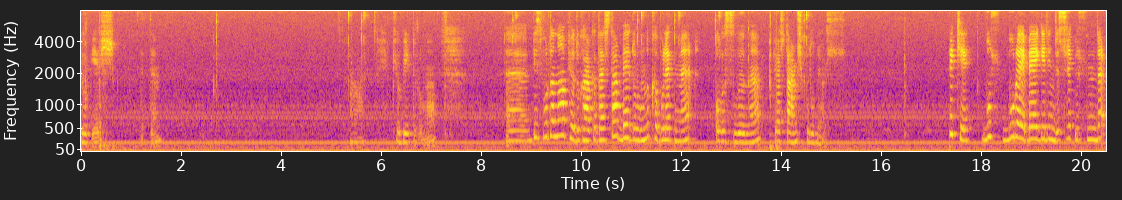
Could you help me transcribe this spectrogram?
Q1 dedim. Q1 durumu. Ee, biz burada ne yapıyorduk arkadaşlar? B durumunu kabul etme olasılığını göstermiş bulunuyoruz. Peki bu buraya B gelince sürekli üstünde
